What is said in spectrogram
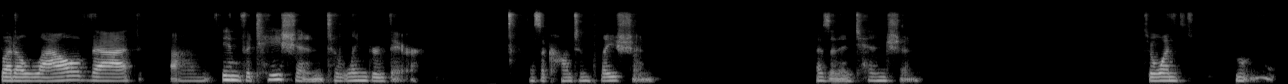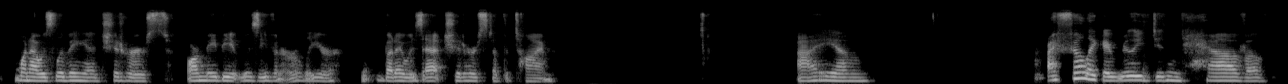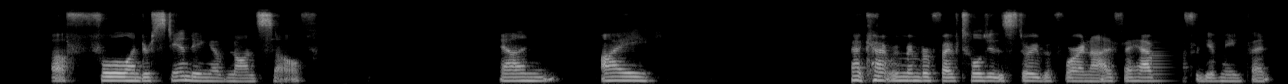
but allow that um, invitation to linger there as a contemplation, as an intention. So, one when I was living at Chithurst, or maybe it was even earlier, but I was at Chithurst at the time. I um I felt like I really didn't have a, a full understanding of non-self. And I I can't remember if I've told you the story before or not. If I have, forgive me, but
